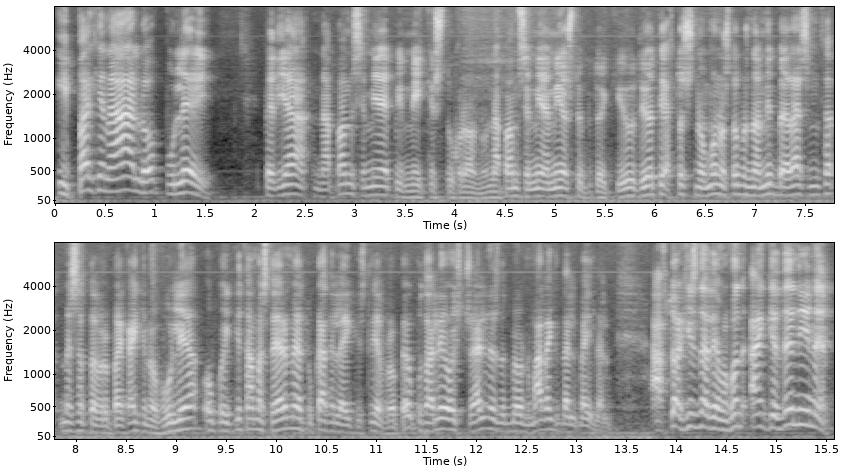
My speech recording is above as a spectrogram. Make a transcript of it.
Υπάρχει ένα άλλο που λέει, παιδιά, να πάμε σε μια επιμήκυνση του χρόνου, να πάμε σε μια μείωση του επιτοκίου, διότι αυτός είναι ο μόνος τρόπος να μην περάσει μεθα- μέσα από τα ευρωπαϊκά κοινοβούλια, όπου εκεί θα είμαστε έρμεα του κάθε λαϊκιστή Ευρωπαίου που θα λέει Όχι στου Έλληνες, δεν πληρώνουν άλλα κτλ. κτλ. Αυτό αρχίζει να διαμορφώνεται, αν και δεν είναι,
